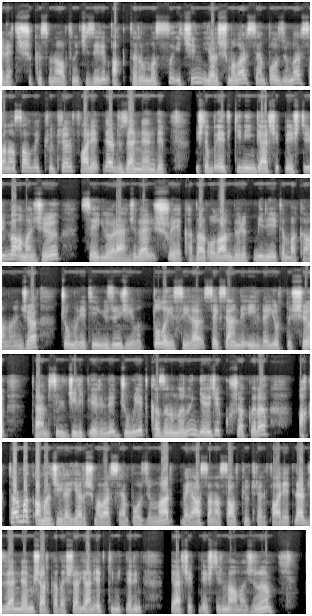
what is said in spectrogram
Evet şu kısmın altını çizelim. Aktarılması için yarışmalar, sempozyumlar, sanatsal ve kültürel faaliyetler düzenlendi. İşte bu etkinliğin gerçekleştirilme amacı sevgili öğrenciler şuraya kadar olan bölüm Milli Eğitim Bakanlığı'nca Cumhuriyet'in 100. yılı dolayısıyla 81 il ve yurt dışı temsilciliklerinde Cumhuriyet kazanımlarının gelecek kuşaklara aktarmak amacıyla yarışmalar, sempozyumlar veya sanatsal kültürel faaliyetler düzenlenmiş arkadaşlar. Yani etkinliklerin gerçekleştirme amacını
